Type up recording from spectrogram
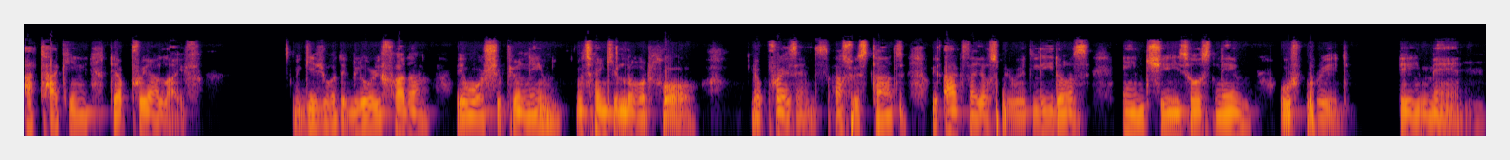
attacking their prayer life. We give you all the glory, Father. We worship your name. We thank you, Lord, for your presence. As we start, we ask that your spirit lead us. In Jesus' name, we've prayed. Amen.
